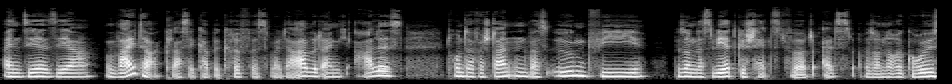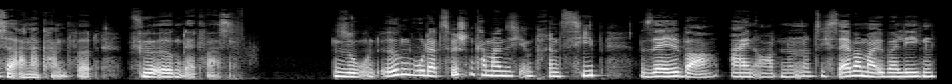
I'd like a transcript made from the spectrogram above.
ein sehr, sehr weiter Klassikerbegriff ist, weil da wird eigentlich alles drunter verstanden, was irgendwie besonders wertgeschätzt wird, als besondere Größe anerkannt wird für irgendetwas. So, und irgendwo dazwischen kann man sich im Prinzip selber einordnen und sich selber mal überlegen,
